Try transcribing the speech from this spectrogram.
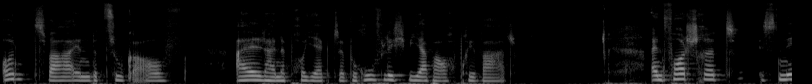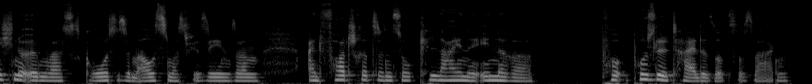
Und zwar in Bezug auf all deine Projekte, beruflich wie aber auch privat. Ein Fortschritt ist nicht nur irgendwas Großes im Außen, was wir sehen, sondern ein Fortschritt sind so kleine innere Puzzleteile sozusagen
